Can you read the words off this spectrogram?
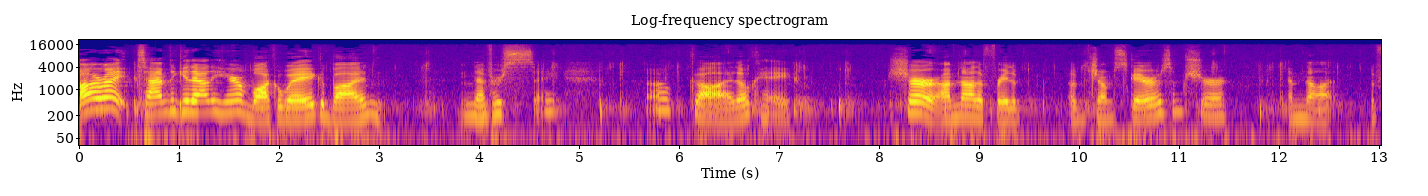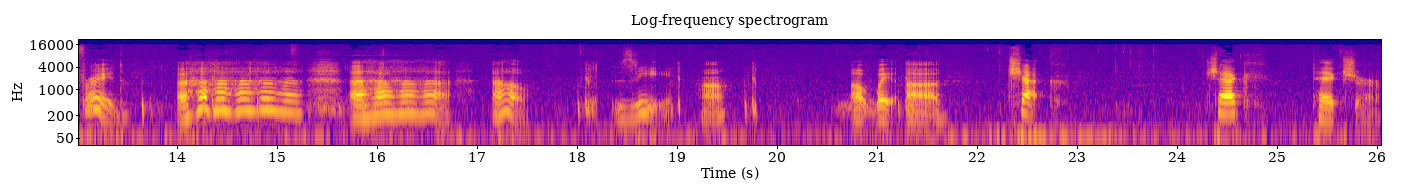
Alright, time to get out of here and walk away. Goodbye. Never say. Oh god, okay. Sure, I'm not afraid of, of jump scares. I'm sure I'm not afraid. Ah ha ha ha ha. Ah ha ha ha. Oh. Z, huh? Oh, wait, uh, check. Check picture.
